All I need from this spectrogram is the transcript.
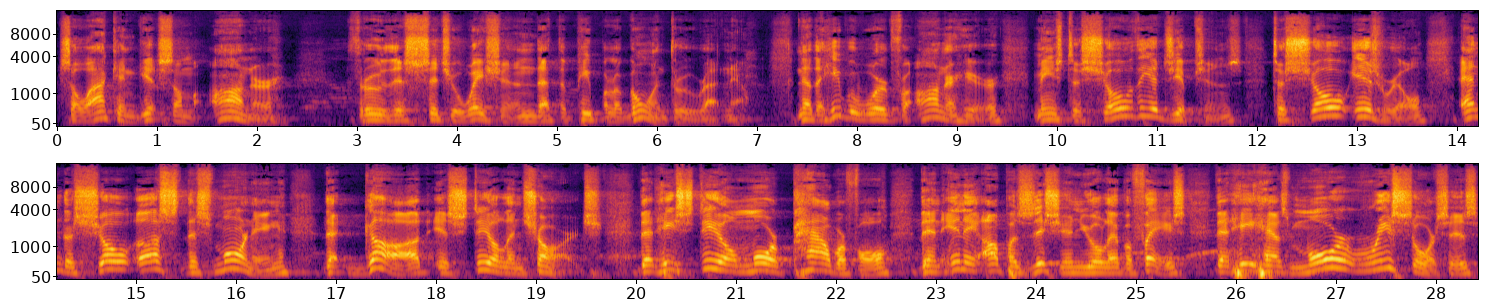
so I can get some honor through this situation that the people are going through right now. Now, the Hebrew word for honor here means to show the Egyptians, to show Israel, and to show us this morning that God is still in charge, that He's still more powerful than any opposition you'll ever face, that He has more resources,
